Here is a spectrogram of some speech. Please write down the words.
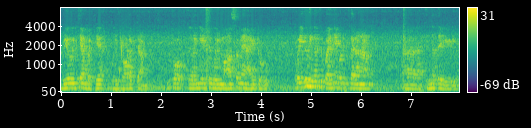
ഉപയോഗിക്കാൻ പറ്റിയ ഒരു പ്രോഡക്റ്റാണ്. ഇപ്പോൾ ഇറങ്ങിയിട്ട് ഒരു മാസമേ ആയിട്ടുള്ളൂ. അപ്പോൾ ഇത് നിങ്ങൾക്ക് പരിചയപ്പെടുത്തി തരാനാണ് ഇന്നത്തെ വീഡിയോ.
